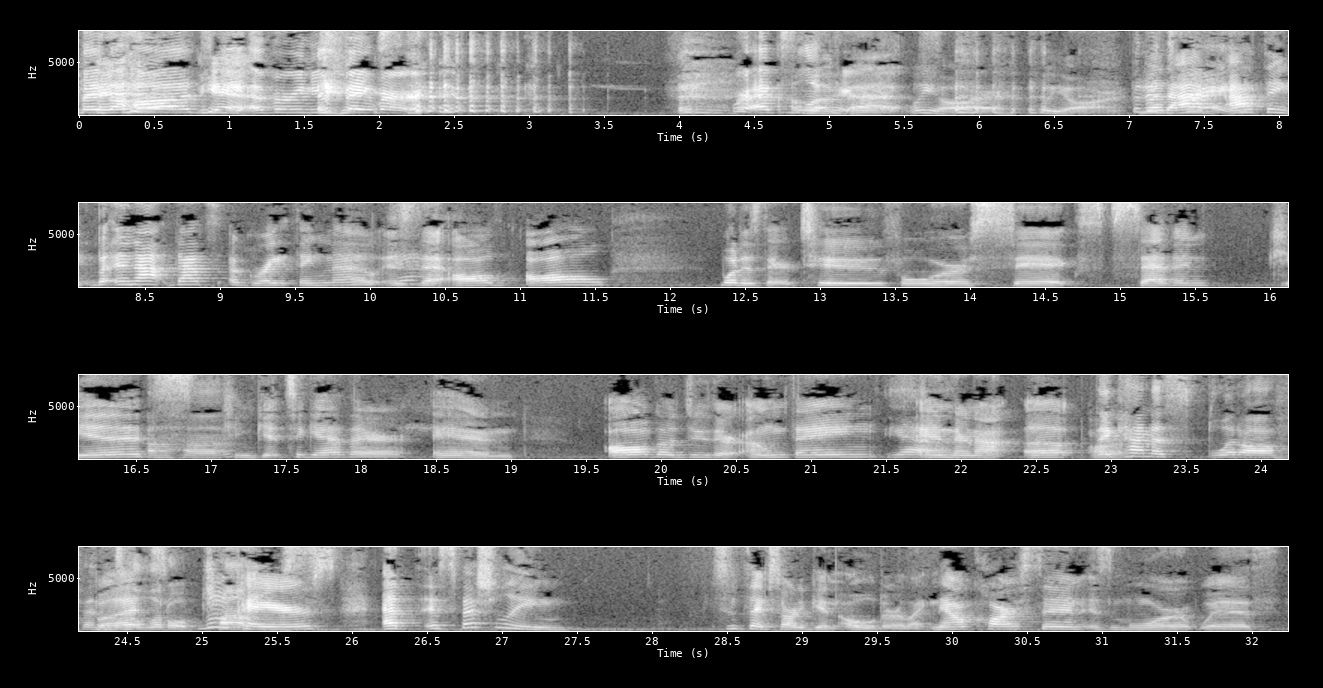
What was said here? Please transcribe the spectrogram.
May the odds be Yeah. ever in your favor. We're excellent. I parents. that. We are. We are. But but it's I great. I think but and I that's a great thing though, is that all all what is there, two, four, six, seven kids Uh-huh. can get together and all go do their own thing. Yeah. And they're not up. They kind of split off into butts, little little pairs. At, especially since they've started getting older. Like now Carson is more with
